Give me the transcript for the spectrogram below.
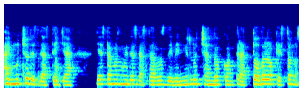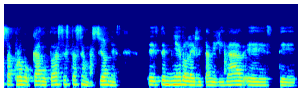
hay mucho desgaste ya. Ya estamos muy desgastados de venir luchando contra todo lo que esto nos ha provocado, todas estas emociones, este miedo, la irritabilidad, este,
